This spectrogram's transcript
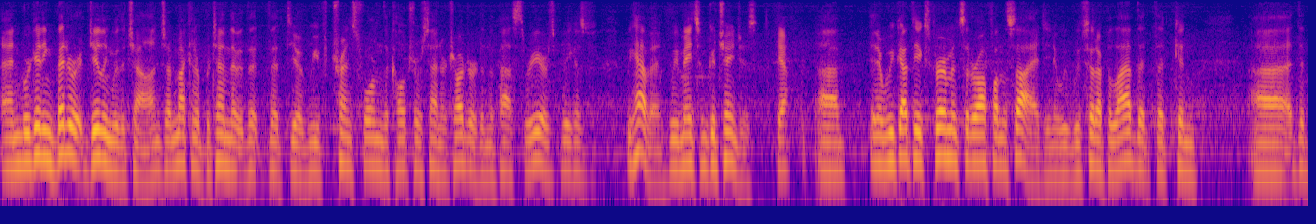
and we're getting better at dealing with the challenge. I'm not going to pretend that, that, that you know, we've transformed the culture of Standard Chartered in the past three years because we haven't. We made some good changes. Yeah. Uh, you know, we've got the experiments that are off on the side. You know, we, have set up a lab that, that can uh, that,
